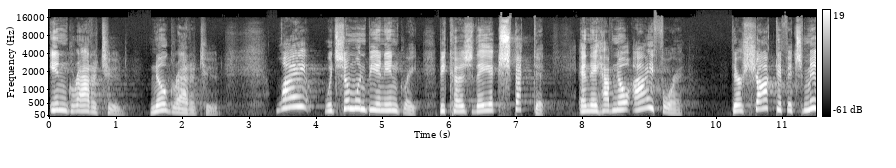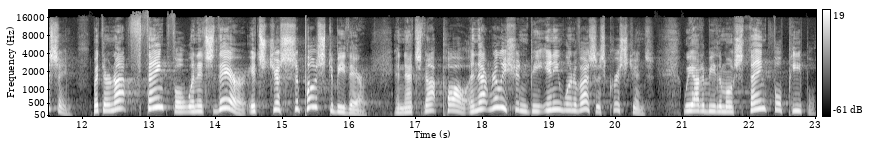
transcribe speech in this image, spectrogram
Ingratitude, no gratitude. Why would someone be an ingrate? Because they expect it and they have no eye for it. They're shocked if it's missing, but they're not thankful when it's there. It's just supposed to be there. And that's not Paul. And that really shouldn't be any one of us as Christians. We ought to be the most thankful people.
